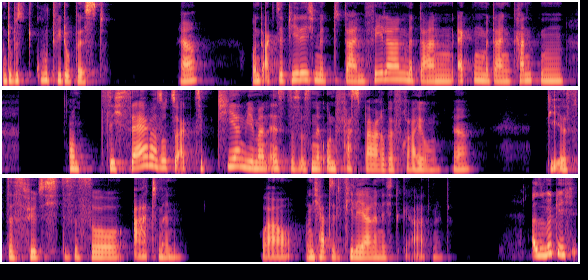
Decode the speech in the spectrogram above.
und du bist gut, wie du bist. Ja? Und akzeptiere dich mit deinen Fehlern, mit deinen Ecken, mit deinen Kanten sich selber so zu akzeptieren, wie man ist, das ist eine unfassbare Befreiung, ja. Die ist, das fühlt sich, das ist so atmen. Wow. Und ich hatte viele Jahre nicht geatmet. Also wirklich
